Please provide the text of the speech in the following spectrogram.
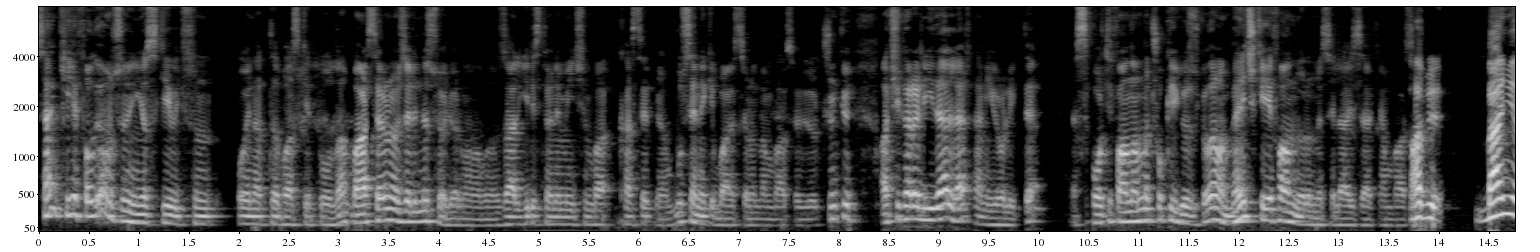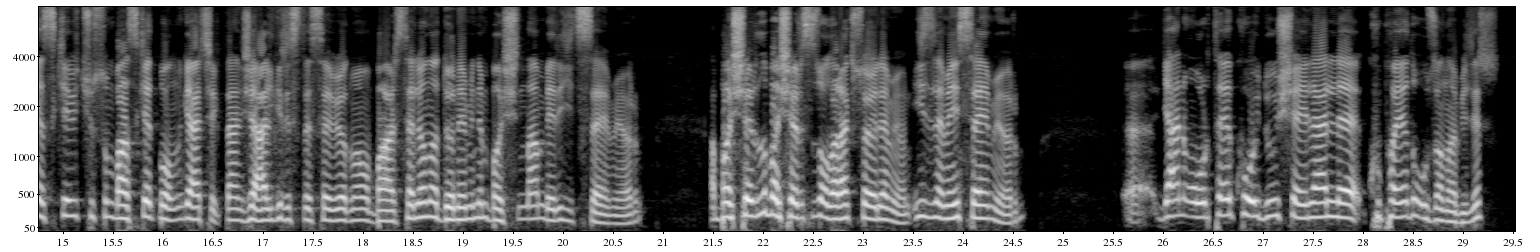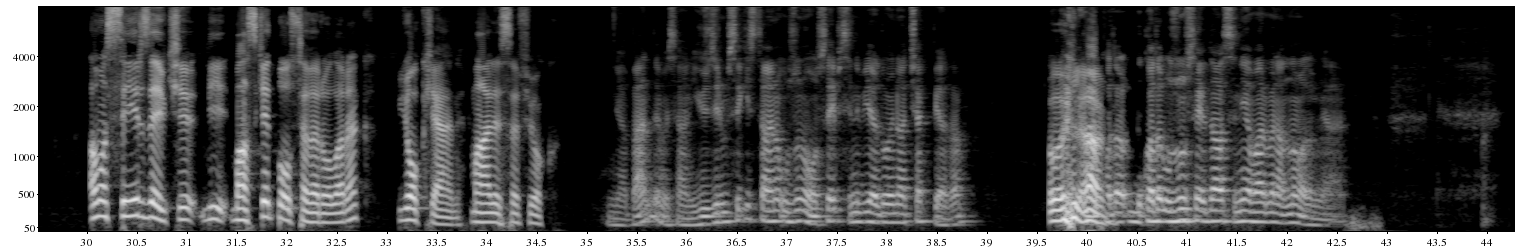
Sen keyif alıyor musun Yasikevicius'un oynattığı basketboldan? Barcelona özelinde söylüyorum ama bunu. Zalgiris dönemi için kastetmiyorum. Bu seneki Barcelona'dan bahsediyorum. Çünkü açık ara liderler hani Euroleague'de. E, Sportif anlamda çok iyi gözüküyorlar ama ben hiç keyif almıyorum mesela izlerken Barcelona. Abi ben Yasikevicius'un basketbolunu gerçekten Žalgiris'te seviyordum ama Barcelona döneminin başından beri hiç sevmiyorum. Başarılı başarısız olarak söylemiyorum. İzlemeyi sevmiyorum. Ee, Yani ortaya koyduğu şeylerle kupaya da uzanabilir. Ama seyir zevki bir basketbol sever olarak yok yani. Maalesef yok. Ya ben de mesela 128 tane uzun olsa hepsini bir yerde oynatacak bir adam. Öyle Bu abi. kadar, bu kadar uzun sevdası niye var ben anlamadım yani.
